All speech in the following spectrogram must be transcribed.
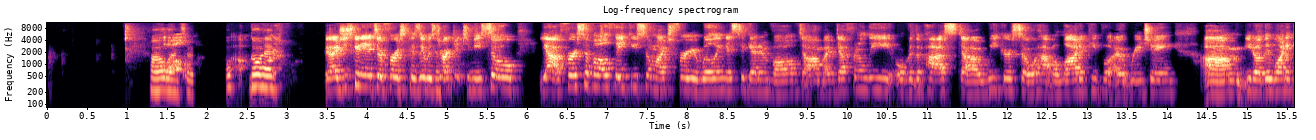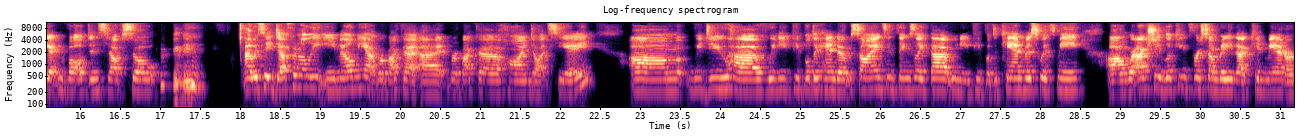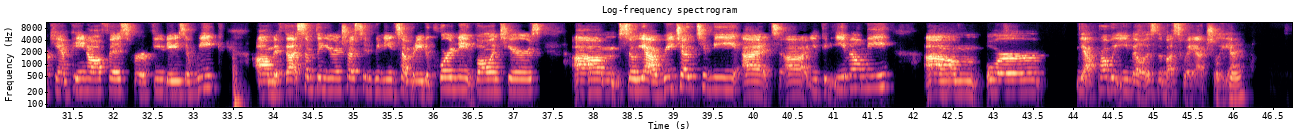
I'll answer. Oh, go ahead. I was just going to answer first because it was directed to me. So, yeah, first of all, thank you so much for your willingness to get involved. Um, I've definitely, over the past uh, week or so, have a lot of people outreaching. Um, you know, they want to get involved in stuff. So, I would say definitely email me at rebecca at rebeccahahn.ca. Um, we do have, we need people to hand out signs and things like that. We need people to canvas with me. Um, we're actually looking for somebody that can man our campaign office for a few days a week. Um, if that's something you're interested, we need somebody to coordinate volunteers. Um, so yeah, reach out to me at, uh, you can email me um, or yeah, probably email is the best way actually. Okay. Yeah.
